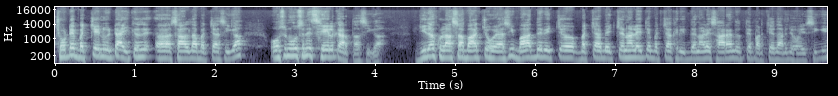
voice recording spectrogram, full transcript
ਛੋਟੇ ਬੱਚੇ ਨੂੰ 2.5 ਸਾਲ ਦਾ ਬੱਚਾ ਸੀਗਾ ਉਸ ਨੂੰ ਉਸਨੇ ਸੇਲ ਕਰਤਾ ਸੀਗਾ। ਜਿਹਦਾ ਖੁਲਾਸਾ ਬਾਅਦ ਚ ਹੋਇਆ ਸੀ, ਬਾਅਦ ਦੇ ਵਿੱਚ ਬੱਚਾ ਵੇਚਣ ਵਾਲੇ ਤੇ ਬੱਚਾ ਖਰੀਦਣ ਵਾਲੇ ਸਾਰਿਆਂ ਦੇ ਉੱਤੇ ਪਰਚੇ ਦਰਜ ਹੋਏ ਸੀਗੇ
